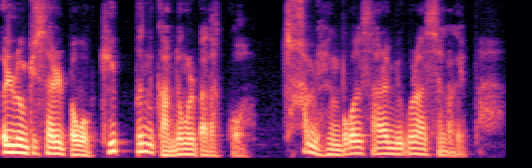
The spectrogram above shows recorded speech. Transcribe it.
언론 기사를 보고 깊은 감동을 받았고 참 행복한 사람이구나 생각했다.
